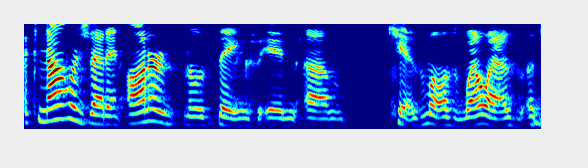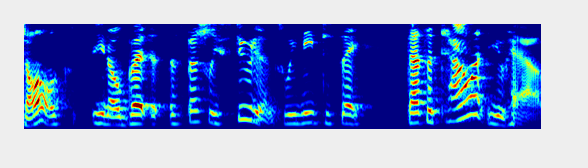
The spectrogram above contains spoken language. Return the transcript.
acknowledge that and honor those things in um, kids, well, as well as adults, you know, but especially students, we need to say, that's a talent you have,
